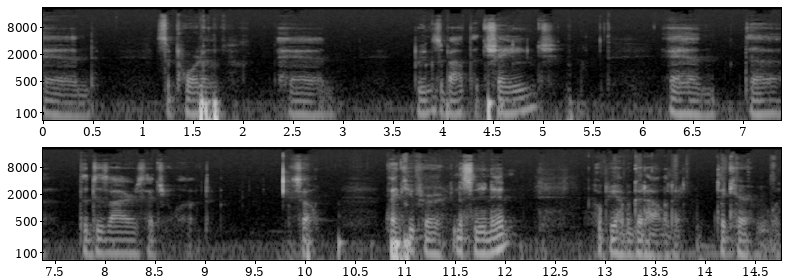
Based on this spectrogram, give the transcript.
and supportive and brings about the change and the, the desires that you. So, thank you for listening in. Hope you have a good holiday. Take care, everyone.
